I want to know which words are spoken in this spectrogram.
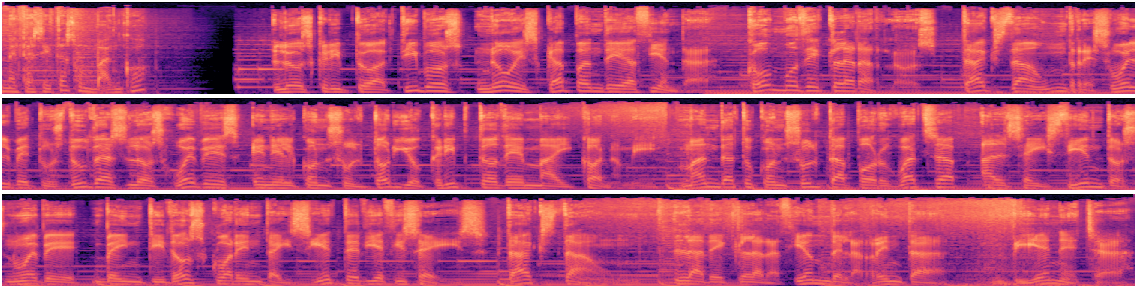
¿necesitas un banco? Los criptoactivos no escapan de Hacienda. ¿Cómo declararlos? TaxDown resuelve tus dudas los jueves en el consultorio cripto de MyEconomy. Manda tu consulta por WhatsApp al 609 2247 16. TaxDown. La declaración de la renta bien hecha.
